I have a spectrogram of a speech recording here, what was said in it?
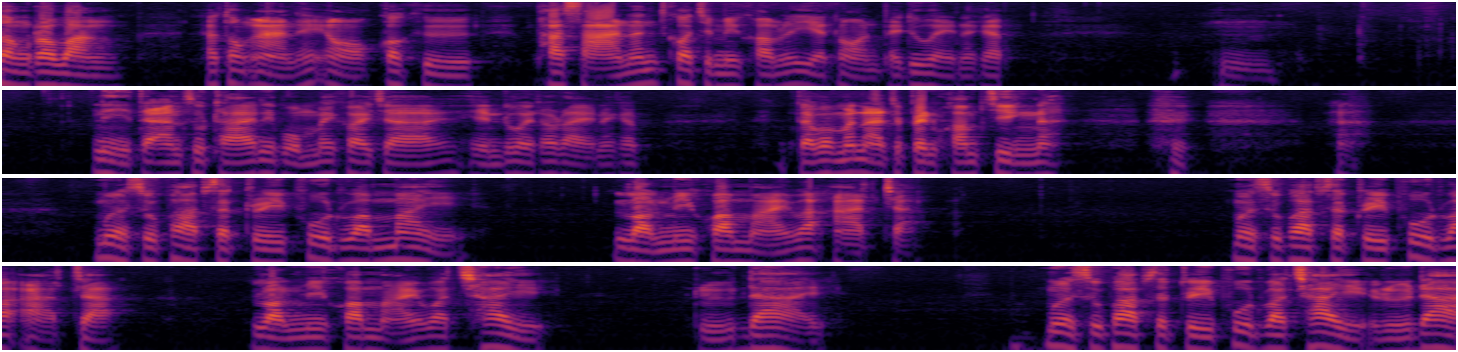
ต้องระวังแล้วต้องอ่านให้ออกก็คือภาษานั้นก็จะมีความละเอียดอ่อนไปด้วยนะครับอืมนี่แต่อันสุดท้ายนี่ผมไม่ค่อยจะเห็นด้วยเท่าไหร่นะครับ แต่ว่ามันอาจจะเป็นความจริงนะเมื่อสุภาพสตรีพูดว่าไม่ หล่อนมีความหมายว่าอาจจะ เมื่อสุภาพสตรีพูดว่าอาจจะ หล่อนมีความหมายว่าใช่ หรือได้ เมื่อสุภาพสตรีพูดว่าใช่หรือได้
